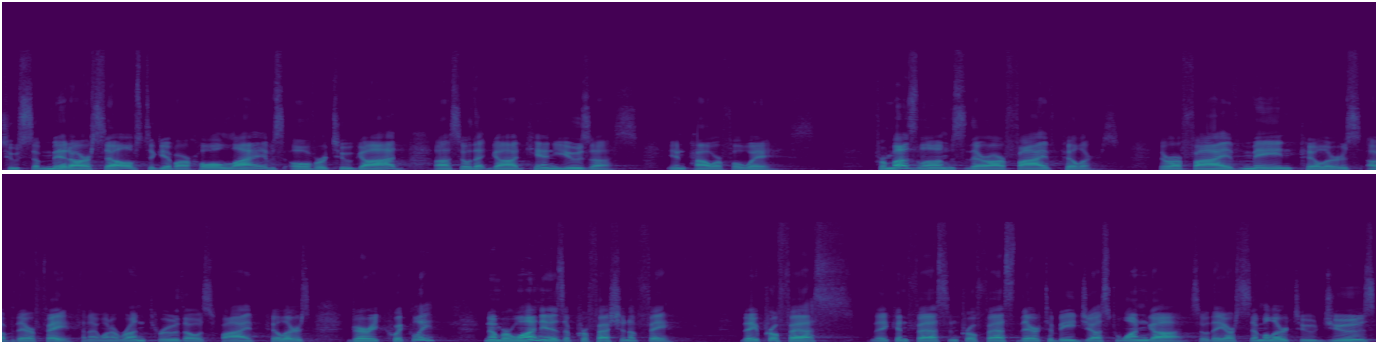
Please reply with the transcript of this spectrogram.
to submit ourselves, to give our whole lives over to God uh, so that God can use us in powerful ways. For Muslims, there are five pillars. There are five main pillars of their faith, and I want to run through those five pillars very quickly. Number one is a profession of faith. They profess, they confess and profess there to be just one God. So they are similar to Jews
